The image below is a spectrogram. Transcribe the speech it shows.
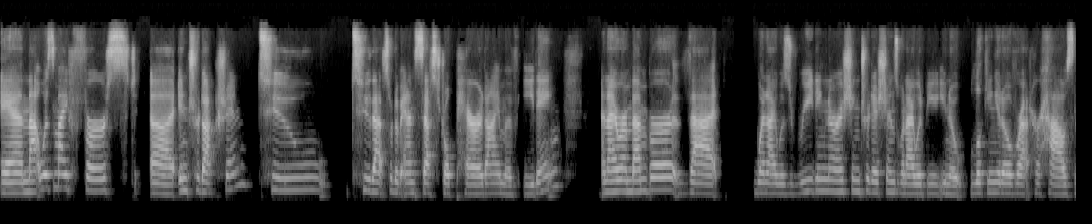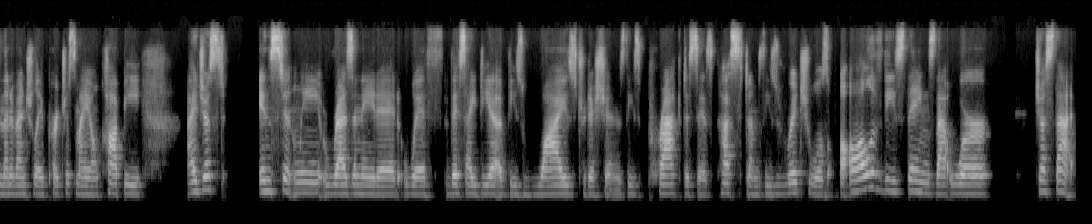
And that was my first uh, introduction to, to that sort of ancestral paradigm of eating. And I remember that when I was reading Nourishing Traditions, when I would be, you know, looking it over at her house, and then eventually I purchased my own copy, I just instantly resonated with this idea of these wise traditions, these practices, customs, these rituals, all of these things that were just that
